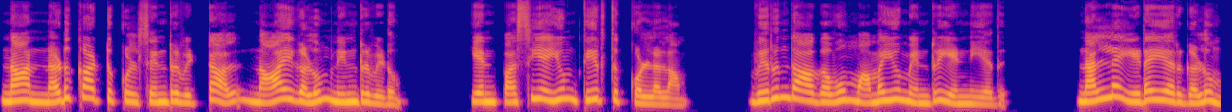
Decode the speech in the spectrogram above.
நான் நடுக்காட்டுக்குள் சென்றுவிட்டால் நாய்களும் நின்றுவிடும். என் பசியையும் தீர்த்துக் கொள்ளலாம். விருந்தாகவும் அமையும் என்று எண்ணியது. நல்ல இடையர்களும்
